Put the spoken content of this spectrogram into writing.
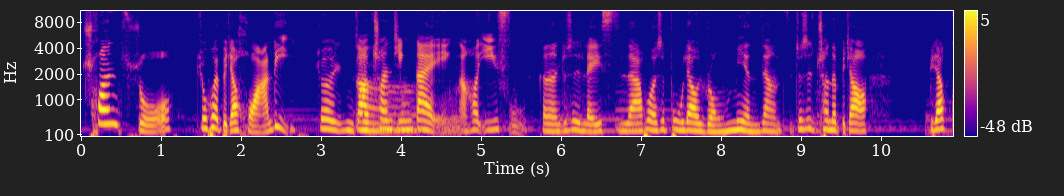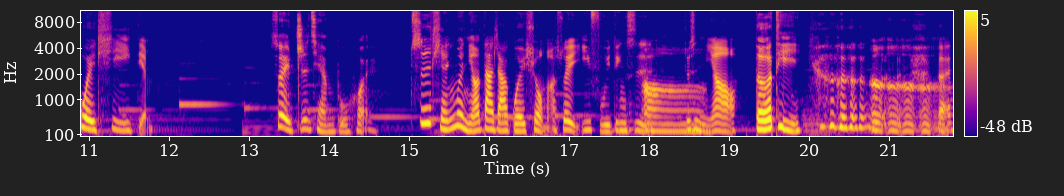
穿着就会比较华丽，就你知道穿金戴银，嗯、然后衣服可能就是蕾丝啊，或者是布料绒面这样子，就是穿的比较比较贵气一点。所以之前不会。之前因为你要大家闺秀嘛，所以衣服一定是就是你要得体。嗯嗯嗯嗯，对。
